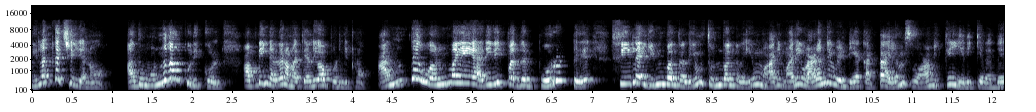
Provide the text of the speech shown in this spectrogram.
விளக்க செய்யணும். அது ஒண்ணுதான் குறிக்கோள். அப்படிங்கிறத நம்ம தெளிவா புரிஞ்சுக்கணும். அந்த உண்மையை அறிவிப்பதன் பொருட்டு சில இன்பங்களையும் துன்பங்களையும் மாறி மாறி வழங்க வேண்டிய கட்டாயம் சுவாமிக்கு இருக்கிறது.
